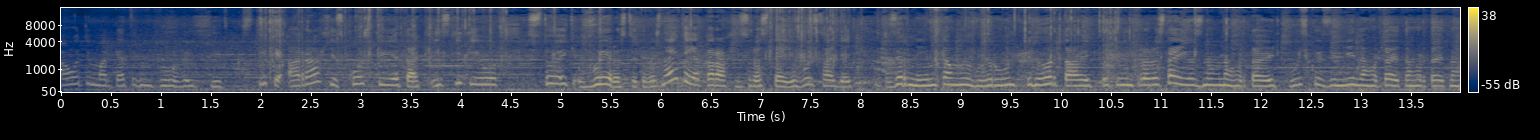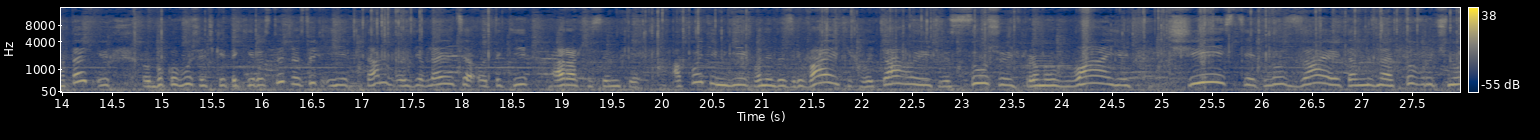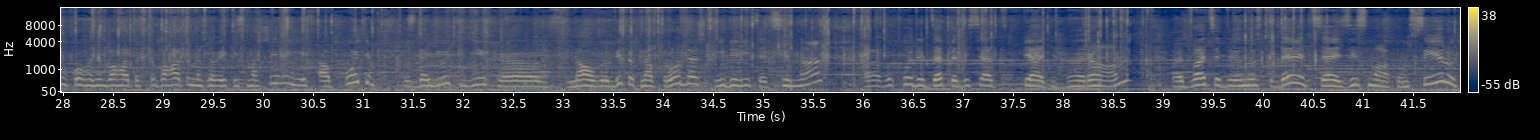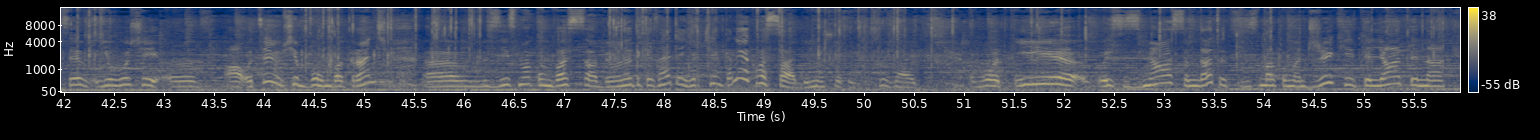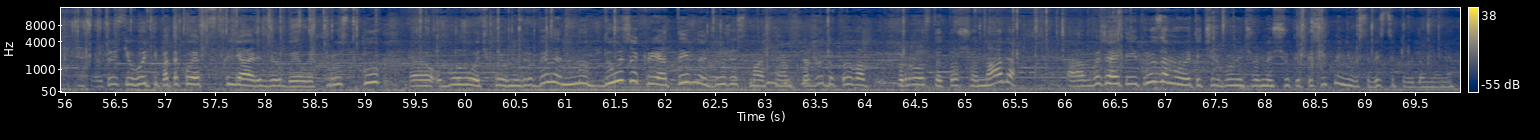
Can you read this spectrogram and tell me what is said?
А от і маркетинговий хід. Скільки арахіс коштує так, і скільки його стоїть виростити. Ви знаєте, як арахіс росте? Його садять зернинками в ґрунт, підгортають, потім він проростає, його знову нагортають кучку, землі нагортають, нагортають, нагортають, і боковушечки такі ростуть, ростуть, і там з'являються отакі арахісинки. А потім їх вони дозрівають, їх витягують, висушують, промивають, чистять, лузають. Там не знаю, хто вручну, в кого небагато, хто багато, можливо, якісь машини є, а потім здають їх е, на обробіток на продаж. І дивіться, ціна е, виходить за 55 грам. е, 20,99 це зі смаком сиру, це його ще е, а оце взагалі бомба кранч е, зі смаком васабі. Воно таке, знаєте, гірчинка, ну як васабі, ну що тут всі. От. І ось з м'ясом, да, тут зі смаком аджики, телятина. Тобто його типу, такою, як в клярі зробили. Хрустку е, оболочку йому зробили. Ну дуже креативно і дуже смачно. Я вам скажу, до пива просто то, що треба. Вважаєте ікру замовити червону чорну щуки, пишіть мені в особисті повідомлення.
